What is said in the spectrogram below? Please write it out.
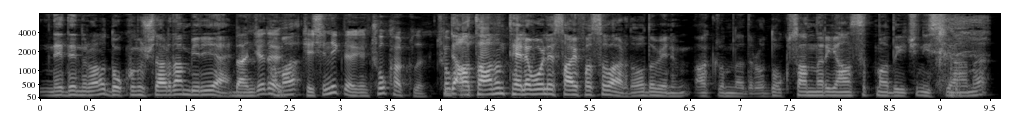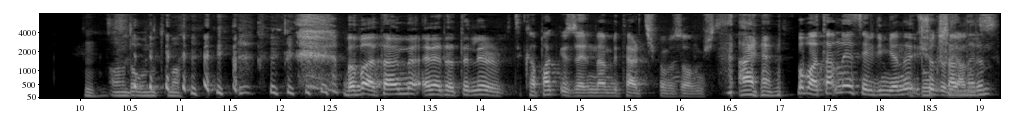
ne denir ona dokunuşlardan biri yani. Bence de Ama kesinlikle yani çok haklı. bir Çok de Ata'nın televole sayfası vardı. O da benim aklımdadır. O 90'ları yansıtmadığı için isyanı. Onu da unutmam. Baba Atan'la evet hatırlıyorum. Kapak üzerinden bir tartışmamız olmuştu. Aynen. Baba Atan'la en sevdiğim yanı şudur 90'ların yalnız.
